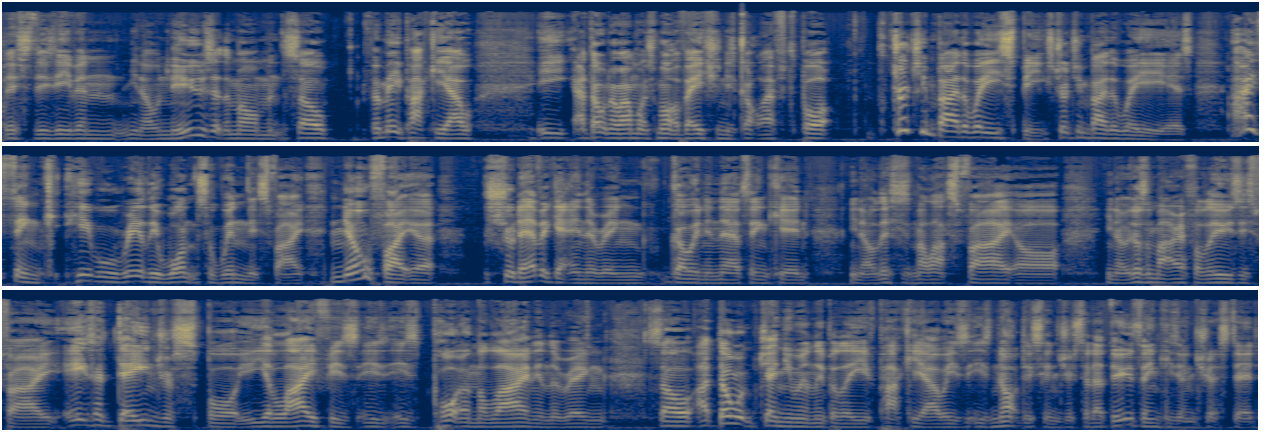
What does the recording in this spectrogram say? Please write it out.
this. There's even you know news at the moment. So for me, Pacquiao, he, I don't know how much motivation he's got left, but judging by the way he speaks, judging by the way he is, I think he will really want to win this fight. No fighter should ever get in the ring going in there thinking, you know, this is my last fight, or you know, it doesn't matter if I lose this fight. It's a dangerous sport. Your life is is, is put on the line in the ring. So I don't genuinely believe Pacquiao is is not disinterested. I do think he's interested.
